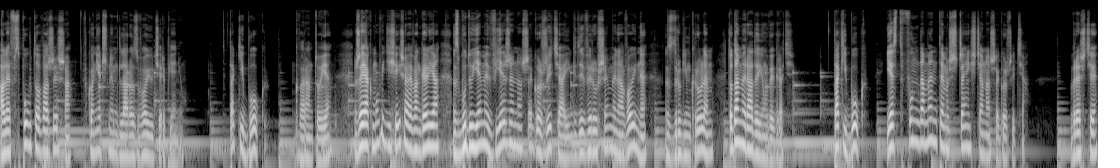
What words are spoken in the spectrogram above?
ale współtowarzysza w koniecznym dla rozwoju cierpieniu. Taki Bóg gwarantuje, że jak mówi dzisiejsza Ewangelia, zbudujemy wieżę naszego życia i gdy wyruszymy na wojnę z drugim królem, to damy radę ją wygrać. Taki Bóg jest fundamentem szczęścia naszego życia. Wreszcie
